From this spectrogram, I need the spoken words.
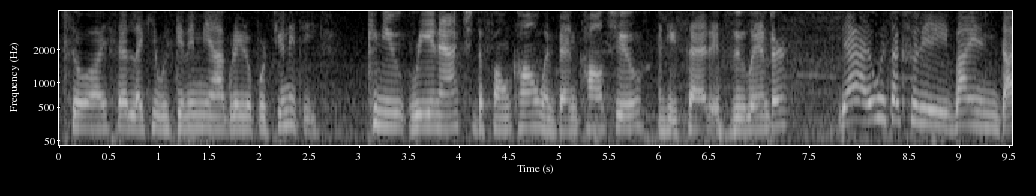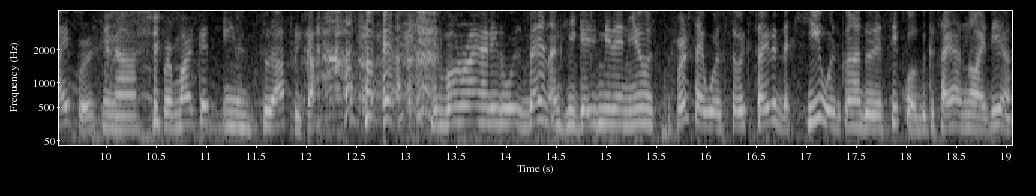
So I felt like he was giving me a great opportunity. Can you reenact the phone call when Ben called you and he said it's Zoolander? Yeah, I was actually buying diapers in a supermarket in South Africa. the phone rang and it was Ben, and he gave me the news. First, I was so excited that he was going to do the sequel because I had no idea.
